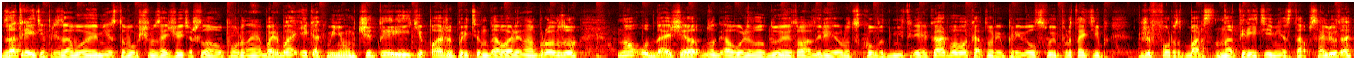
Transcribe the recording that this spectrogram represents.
За третье призовое место в общем зачете шла упорная борьба, и как минимум четыре экипажа претендовали на бронзу, но удача благоволила дуэту Андрея Рудского Дмитрия Карпова, который привел свой прототип GeForce Bars на третье место Абсолюта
